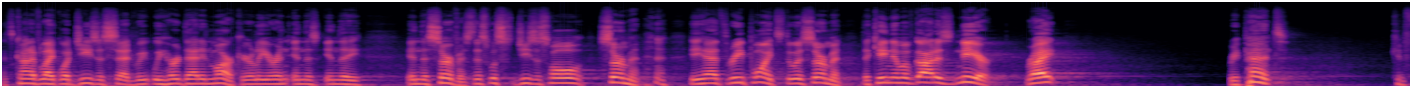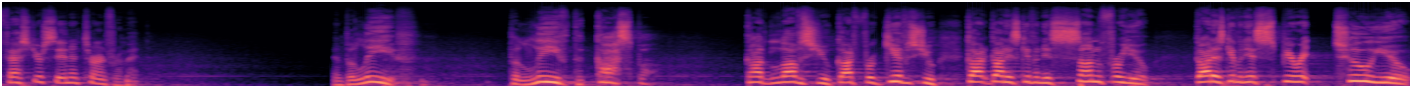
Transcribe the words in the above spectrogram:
It's kind of like what Jesus said. We, we heard that in Mark earlier in, in, this, in, the, in the service. This was Jesus' whole sermon. he had three points to his sermon. The kingdom of God is near, right? Repent, confess your sin, and turn from it. And believe. Believe the gospel. God loves you. God forgives you. God, God has given His Son for you. God has given His Spirit to you.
